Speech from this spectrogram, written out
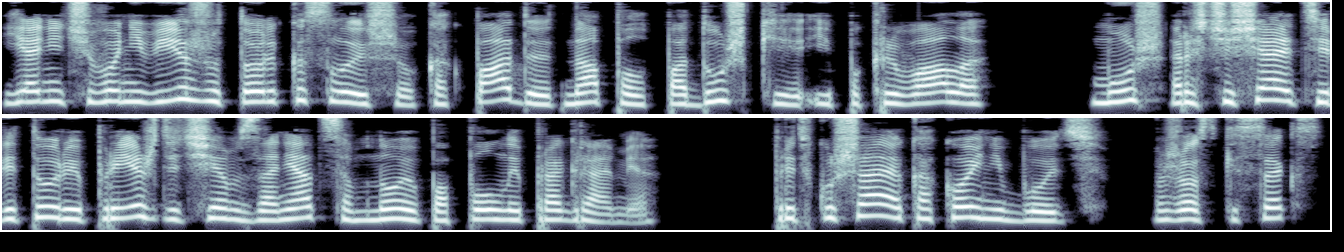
Я ничего не вижу, только слышу, как падают на пол подушки и покрывало. Муж расчищает территорию прежде, чем заняться мною по полной программе. Предвкушаю какой-нибудь жесткий секс.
